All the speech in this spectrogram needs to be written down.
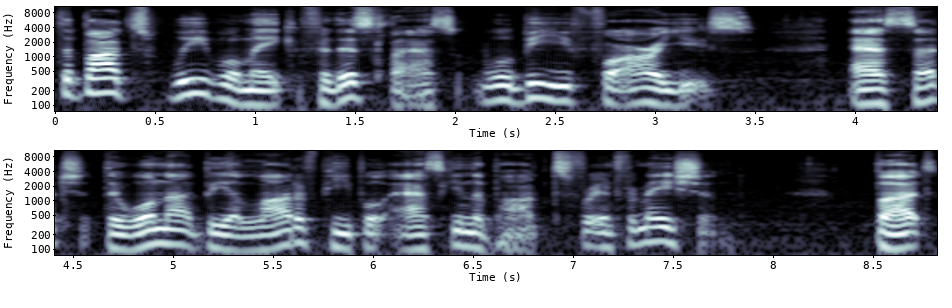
The bots we will make for this class will be for our use. As such, there will not be a lot of people asking the bots for information. But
